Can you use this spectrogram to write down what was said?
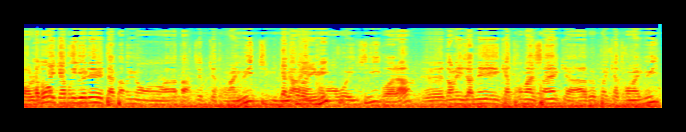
bon, le Ah bon vrai cabriolet est apparu en- à partir de 88, il arrive 88. qu'on envoie ici. Voilà. Euh, dans les années 85 à à peu près 88,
